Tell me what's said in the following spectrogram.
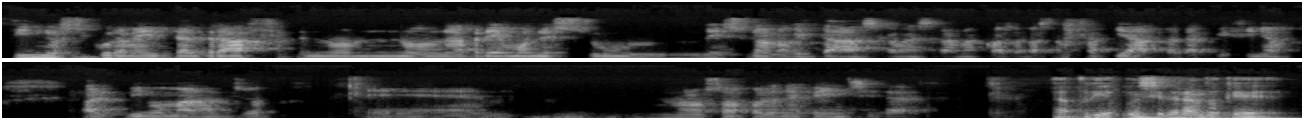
fino sicuramente al draft non, non avremo nessun, nessuna novità, secondo me sarà una cosa abbastanza piatta da qui fino al primo maggio. Eh, non lo so cosa ne pensi te. Oddio, considerando che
